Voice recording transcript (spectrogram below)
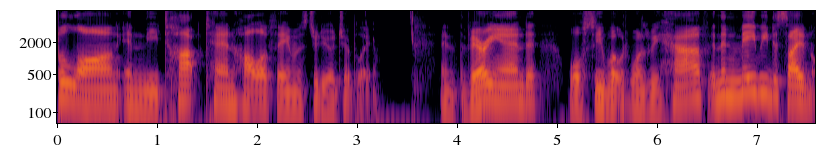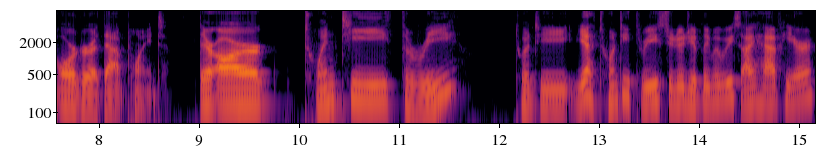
belong in the top ten Hall of Fame of Studio Ghibli? And at the very end, we'll see what ones we have, and then maybe decide an order at that point. There are 23, 20, yeah, 23 Studio Ghibli movies I have here.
